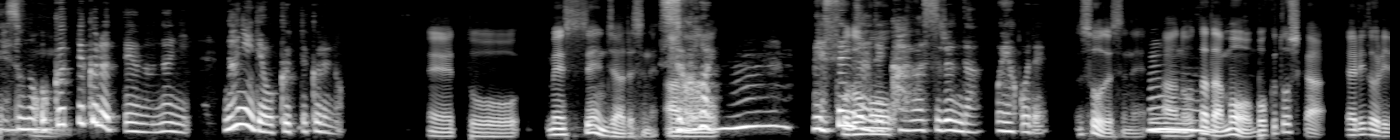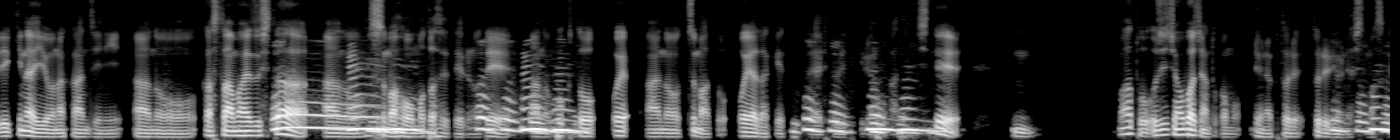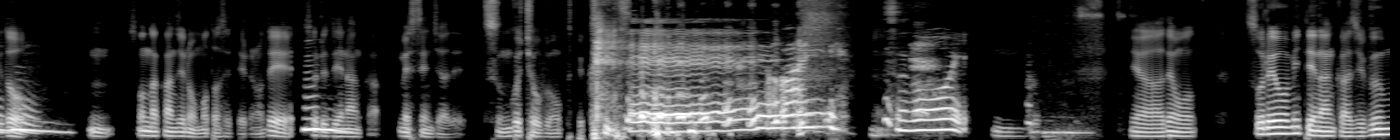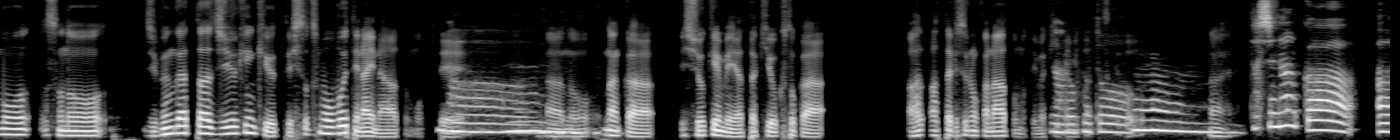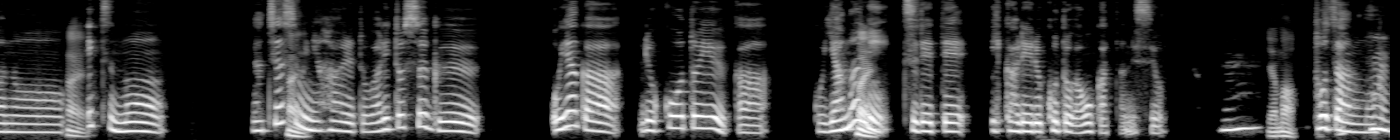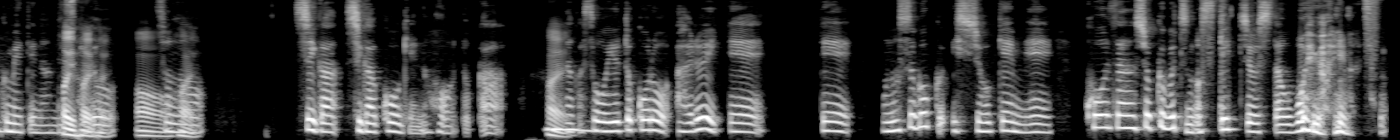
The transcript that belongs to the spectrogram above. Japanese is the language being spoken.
え、その送ってくるっていうのは何？何で送ってくるの？えっ、と、メッセンジャーですね。すごい。あのメッセンジャーで会話するんだ、親子で。そうですね。うん。あの、ただもう僕としかやり取りできないような感じに、あの、カスタマイズした、あうん。の、スマホを持たせてるので、あの、僕と親、あの、妻と親だけやり取りできるような感じにして、うん。まあ、あと、おじいちゃんおばあちゃんとかも連絡取れ、取れるようにはしてますけど、ううん。そんな感じのを持たせてるので、うん。それでなんか、メッセンジャーですんごい長文送ってくるんですえ かわいすごい。うん。いやーでも、それを見てなんか自分も、その、自分がやった自由研究って一つも覚えてないなと思って、ああの、なんか、一生懸命やった記憶とか、ああったりするのかなと思って今聞いてみたんですけど。なるほうん。はい。ー私なんか、あの、はい。い、つも夏休みに入ると割とすぐ親が旅行というか、こう山に連れて行かれることが多かったんですよ。うん山。登山も含めてなんですけど、。その、は滋賀、滋賀高原の方とか、い。はい。なんかそういうところを歩いて、で、ものすごく一生懸命、高山植物のスケッチをした覚えがあります。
